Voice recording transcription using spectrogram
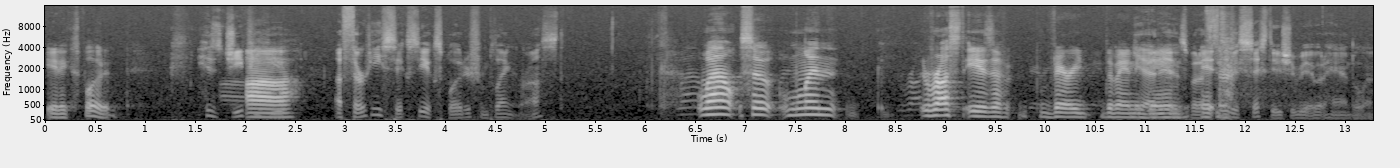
it exploded. His GPU, Uh, a 3060 exploded from playing Rust. well, so when Rust is a very demanding Yeah, game, it is, but a it- 3060 should be able to handle it.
